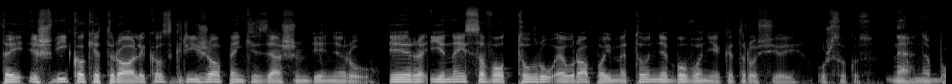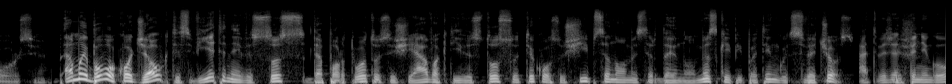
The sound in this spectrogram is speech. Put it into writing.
Tai išvyko 14, grįžo 51. Ir jinai savo turų Europoje metu nebuvo niekad Rusijoje užsukus. Ne, nebuvo Rusijoje. Emai buvo ko džiaugtis. Vietiniai visus deportuotus iš JAV aktyvistus sutiko su šypsenomis ir dainomis kaip ypatingus svečius. Atvežėt pinigų?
